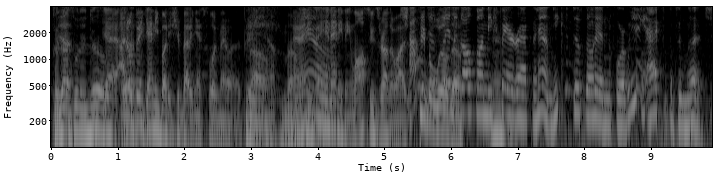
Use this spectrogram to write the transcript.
because Yeah. that's what he do. Yeah, I don't think anybody should bet against Floyd Mayweather. Period, No, you know? no. In anything, in Damn. anything, lawsuits or otherwise. I'm People just will, sending a though. GoFundMe paragraph to him. He can just go ahead and afford. We ain't asking for too much.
